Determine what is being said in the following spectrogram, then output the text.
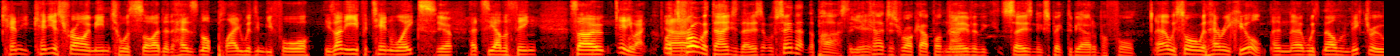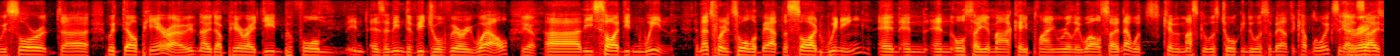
can you can you throw him into a side that has not played with him before? He's only here for ten weeks. Yep. That's the other thing. So anyway, Well, it's uh, fraught with danger, that isn't it? We've seen that in the past. That Yeah. You can't just rock up on the No. eve of the season and expect to be able to perform. Uh, we saw it with Harry Kewell and uh, with Melbourne Victory. We saw it uh, with Del Piero. Even though Del Piero did perform in, as an individual very well, Yep. uh, the side didn't win. And that's what it's all about, the side winning and, and, and also your marquee playing really well. So that was Kevin Muscat was talking to us about a couple of weeks ago. Correct.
